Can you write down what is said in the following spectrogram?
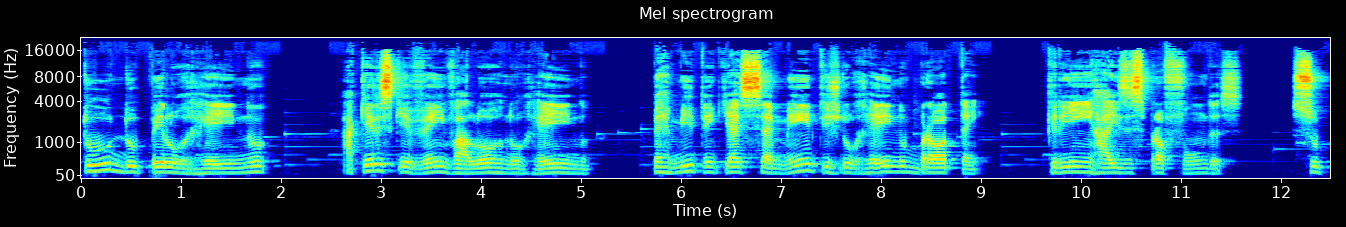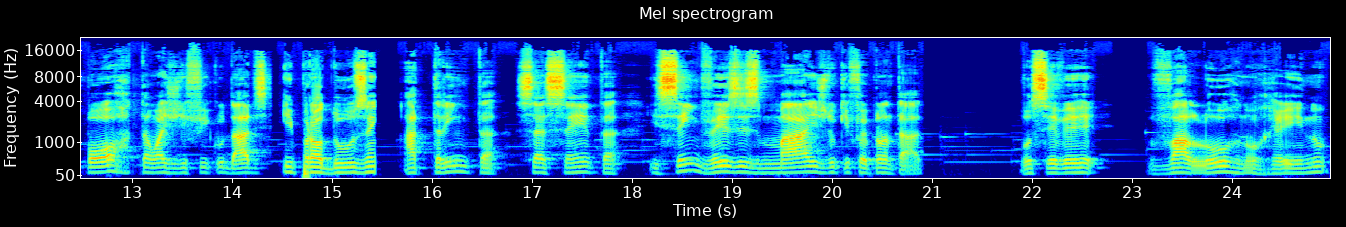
tudo pelo reino, aqueles que veem valor no reino, permitem que as sementes do reino brotem, criem raízes profundas, suportam as dificuldades e produzem a 30, 60 e 100 vezes mais do que foi plantado. Você vê valor no reino?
